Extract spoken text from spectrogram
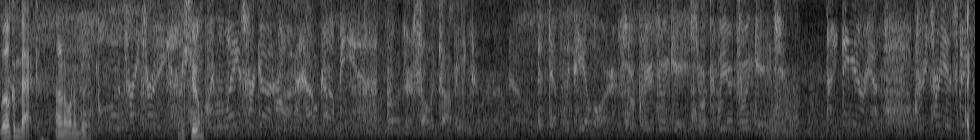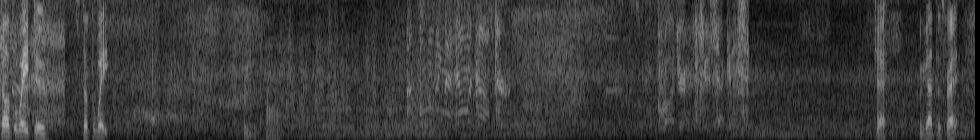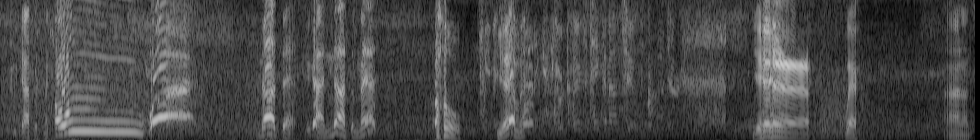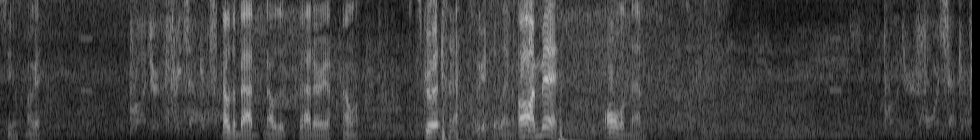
Welcome back. I don't know what I'm doing. Three three. I can shoot him. We will lace for gun run. How copy? Roger, solid copy. Coming around now. Then definitely PLR. You are clear to engage. You are clear to engage. Paint area. Three three. I still have to wait, dude. Still have to wait. Okay. Three to call. I'm holding the helicopter. Roger. Two seconds. Okay. We got this, right? We got this, man. Oh! What? Nothing. You got nothing, man. Oh. Yeah, man. You them. Yeah. Where? I don't see him. Okay. Roger. Three seconds. That was a bad. That was a bad area. I don't know. Screw it. okay, killed him. Oh, I missed. All of them.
